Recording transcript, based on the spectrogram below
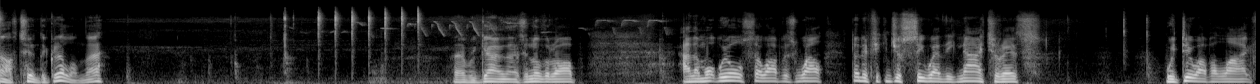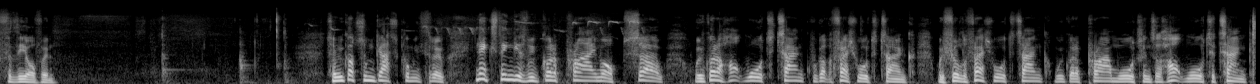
Oh, I've turned the grill on there. There we go, there's another hob. And then what we also have as well, don't know if you can just see where the igniter is. We do have a light for the oven. So we've got some gas coming through. Next thing is we've got to prime up. So we've got a hot water tank, we've got the fresh water tank. We fill the fresh water tank, we've got to prime water into the hot water tank.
